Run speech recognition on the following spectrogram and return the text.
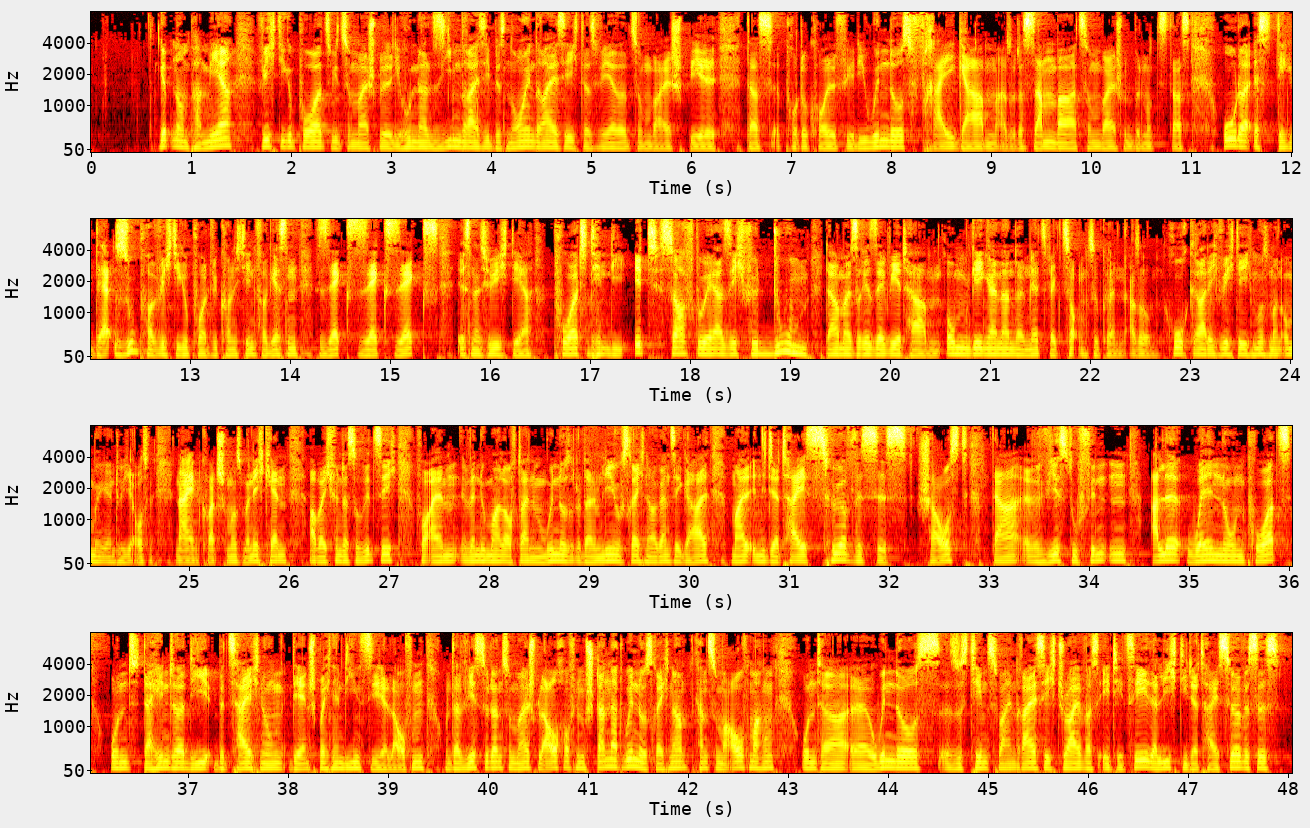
Gibt noch ein paar mehr wichtige Ports, wie zum Beispiel die 137 bis 39. Das wäre zum Beispiel das Protokoll für die Windows-Freigaben, also das Samba zum Beispiel benutzt das. Oder ist der super wichtige Port, wie konnte ich den vergessen? 666 ist natürlich der Port, den die IT-Software sich für Doom damals reserviert haben, um gegeneinander im Netzwerk zocken zu können. Also hochgradig wichtig, muss man unbedingt natürlich aus. Nein, Quatsch, muss man nicht kennen, aber ich finde das so witzig. Vor allem, wenn du mal auf deinem Windows oder deinem Linux-Rechner, ganz egal, mal in die Datei Services schaust, da äh, wirst du finden alle well-known Ports und dahinter die Bezeichnung der entsprechenden Dienste, die hier laufen. Und da wirst du dann zum Beispiel auch auf einem Standard-Windows-Rechner, kannst du mal aufmachen, unter äh, Windows System 32 Drivers etc., da liegt die Datei Services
